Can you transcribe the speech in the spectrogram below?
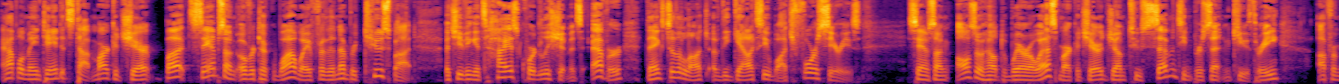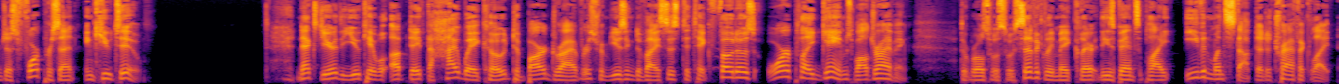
Apple maintained its top market share, but Samsung overtook Huawei for the number two spot, achieving its highest quarterly shipments ever thanks to the launch of the Galaxy Watch 4 series. Samsung also helped Wear OS market share jump to 17% in Q3, up from just 4% in Q2. Next year, the UK will update the highway code to bar drivers from using devices to take photos or play games while driving. The rules will specifically make clear these bans apply even when stopped at a traffic light.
